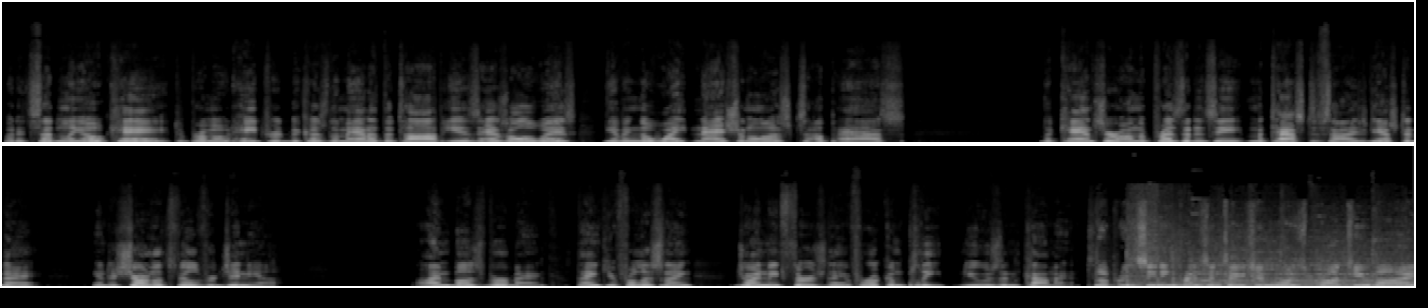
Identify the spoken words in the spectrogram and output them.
But it's suddenly okay to promote hatred because the man at the top is, as always, giving the white nationalists a pass. The cancer on the presidency metastasized yesterday into Charlottesville, Virginia. I'm Buzz Burbank. Thank you for listening. Join me Thursday for a complete news and comment. The preceding presentation was brought to you by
